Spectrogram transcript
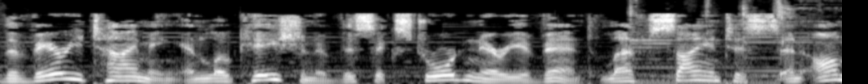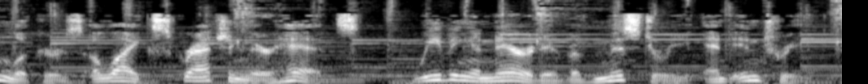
The very timing and location of this extraordinary event left scientists and onlookers alike scratching their heads, weaving a narrative of mystery and intrigue.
